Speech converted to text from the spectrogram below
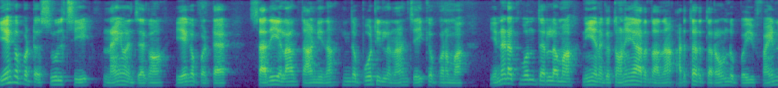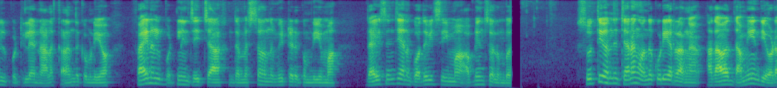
ஏகப்பட்ட சூழ்ச்சி நயவஞ்சகம் ஏகப்பட்ட சதியெல்லாம் தாண்டி தான் இந்த போட்டியில் நான் ஜெயிக்க போகிறேம்மா என்ன நடக்க தெரிலம்மா நீ எனக்கு துணையாக இருந்தால் தான் அடுத்தடுத்த ரவுண்டு போய் ஃபைனல் போட்டியில் என்னால் கலந்துக்க முடியும். ஃபைனல் போட்டிலையும் ஜெயிச்சா இந்த மெஸ்ஸை வந்து மீட்டெடுக்க முடியுமா? தயவு செஞ்சு எனக்கு உதவி செய்யுமா? அப்படின்னு சொல்லும்போது சுற்றி வந்து ஜனங்க வந்து குடியேறாங்க. அதாவது தமயந்தியோட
